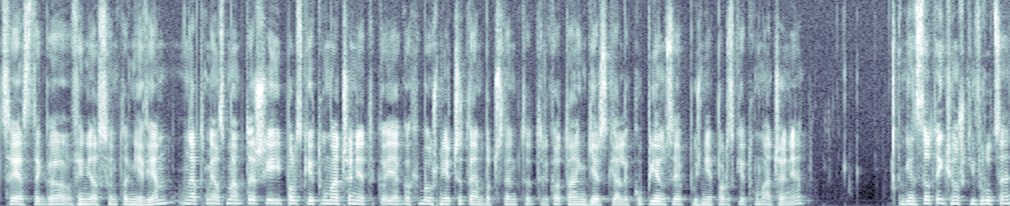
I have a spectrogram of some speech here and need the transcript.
Co ja z tego wyniosłem, to nie wiem. Natomiast mam też jej polskie tłumaczenie, tylko ja go chyba już nie czytałem, bo czytałem to, tylko to angielskie, ale kupiłem sobie później polskie tłumaczenie. Więc do tej książki wrócę,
